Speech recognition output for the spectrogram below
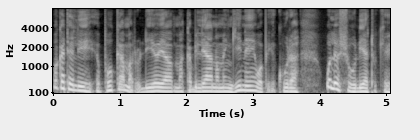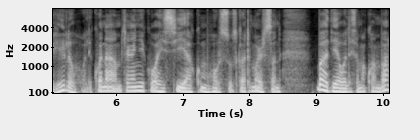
Wakati aliepuka marudio ya makabiliano mengine, wapiga kura walioshuhudia tukio hilo walikuwa na mchanganyiko wa hisia kumhusu Scott Morrison. Baadhi yao walisema kwamba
